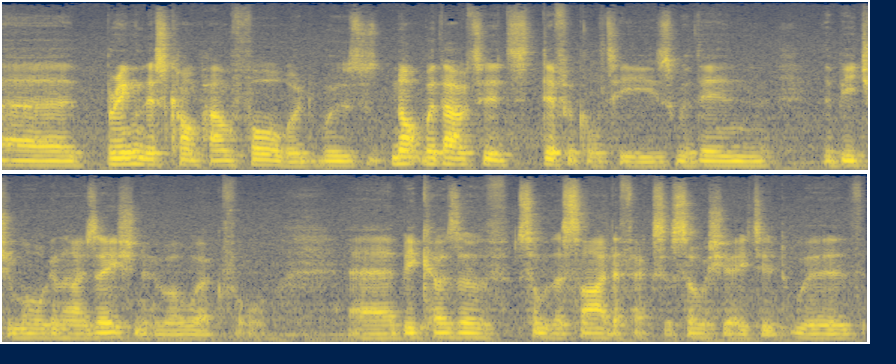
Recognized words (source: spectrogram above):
uh, bring this compound forward was not without its difficulties within the Beecham organisation who I work for uh, because of some of the side effects associated with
